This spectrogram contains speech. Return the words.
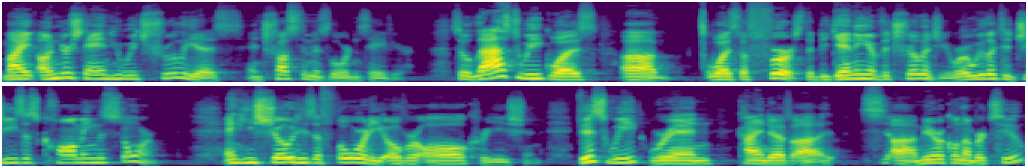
might understand who he truly is and trust him as Lord and Savior. So last week was, uh, was the first, the beginning of the trilogy, where we looked at Jesus calming the storm. And he showed his authority over all creation. This week, we're in kind of uh, uh, miracle number two,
